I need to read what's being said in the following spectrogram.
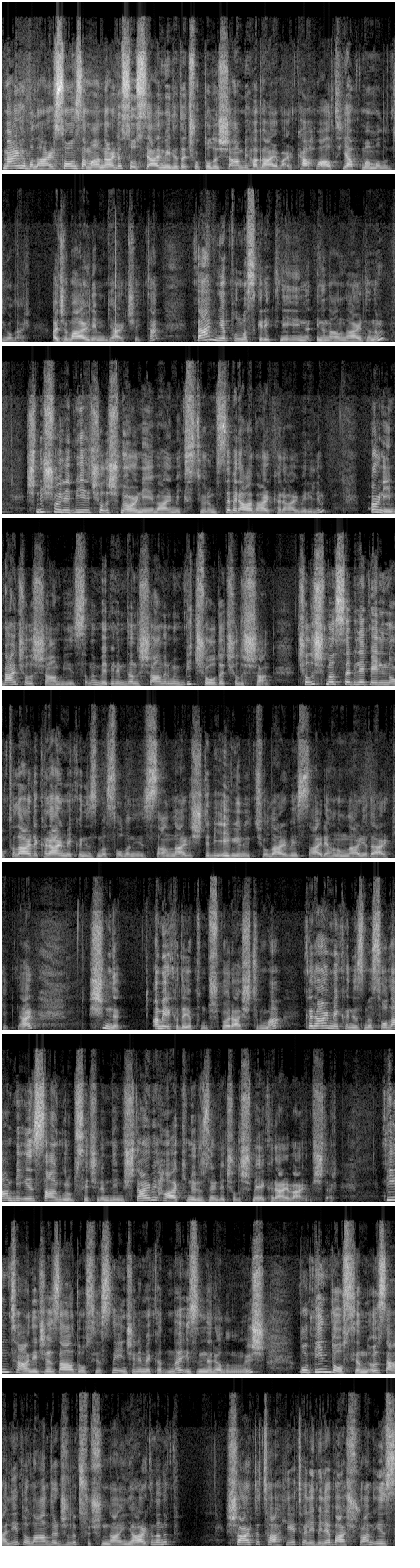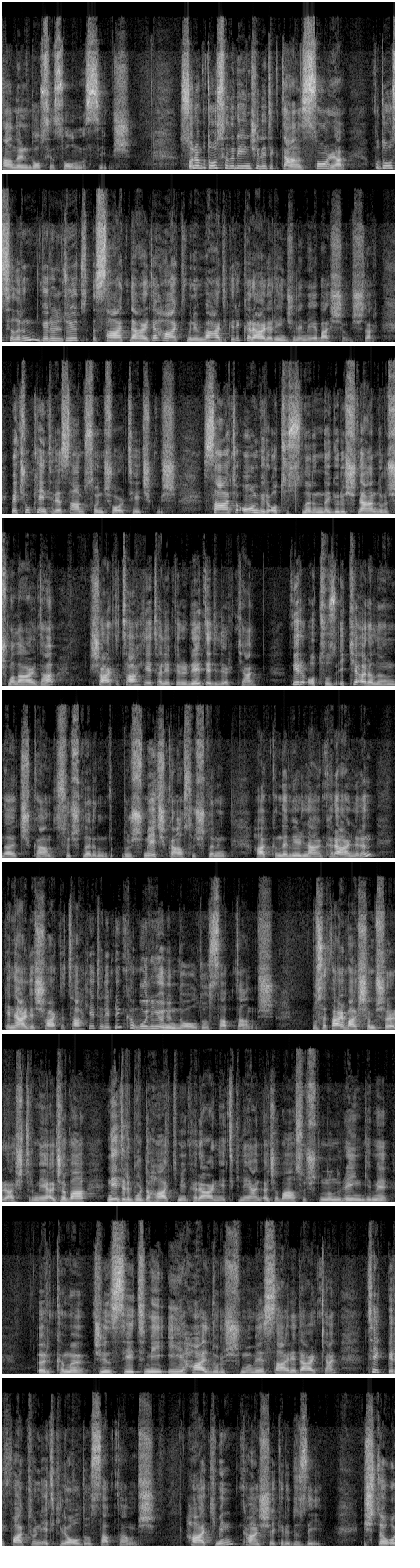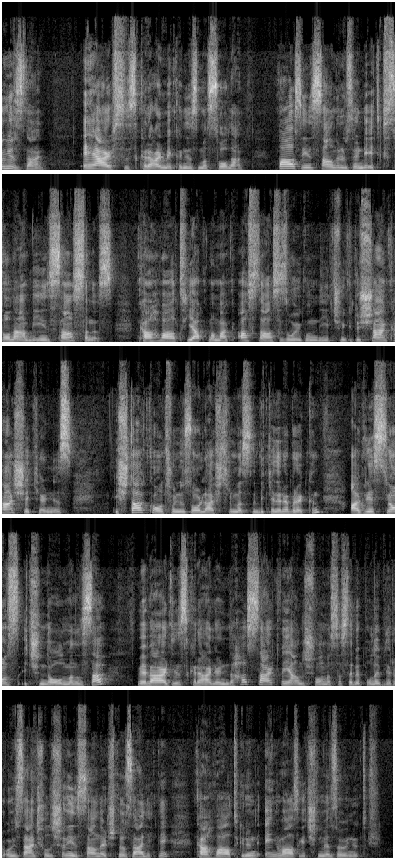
Merhabalar. Son zamanlarda sosyal medyada çok dolaşan bir haber var. Kahvaltı yapmamalı diyorlar. Acaba öyle mi gerçekten? Ben yapılması gerektiğine in- inananlardanım. Şimdi şöyle bir çalışma örneği vermek istiyorum. Size beraber karar verelim. Örneğin ben çalışan bir insanım ve benim danışanlarımın birçoğu da çalışan. Çalışmasa bile belli noktalarda karar mekanizması olan insanlar. işte bir ev yönetiyorlar vesaire hanımlar ya da erkekler. Şimdi Amerika'da yapılmış bu araştırma. Karar mekanizması olan bir insan grubu seçelim demişler ve hakimler üzerinde çalışmaya karar vermişler. Bin tane ceza dosyasını incelemek adına izinler alınmış. Bu bin dosyanın özelliği dolandırıcılık suçundan yargılanıp şartlı tahliye talebiyle başvuran insanların dosyası olmasıymış. Sonra bu dosyaları inceledikten sonra bu dosyaların görüldüğü saatlerde hakimlerin verdikleri kararları incelemeye başlamışlar. Ve çok enteresan bir sonuç ortaya çıkmış. Saat 11.30'larında görüşülen duruşmalarda şartlı tahliye talepleri reddedilirken 1.32 aralığında çıkan suçların, duruşmaya çıkan suçların hakkında verilen kararların genelde şartlı tahliye talebinin kabulü yönünde olduğu saptanmış. Bu sefer başlamışlar araştırmaya. Acaba nedir burada hakimin kararını etkileyen? Acaba suçlunun rengi mi, ırkı mı, cinsiyeti mi, iyi hal duruşu mu vesaire derken tek bir faktörün etkili olduğu saptanmış. Hakimin kan şekeri düzeyi. İşte o yüzden eğer siz karar mekanizması olan bazı insanlar üzerinde etkisi olan bir insansanız kahvaltı yapmamak asla size uygun değil. Çünkü düşen kan şekeriniz iştah kontrolünü zorlaştırmasını bir kenara bırakın. Agresyon içinde olmanıza ve verdiğiniz kararların daha sert ve yanlış olmasına sebep olabilir. O yüzden çalışan insanlar için özellikle kahvaltı günün en vazgeçilmez öğünüdür.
